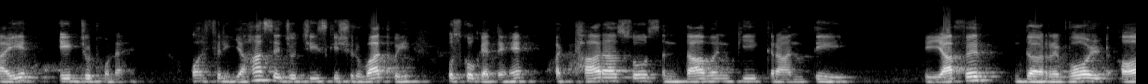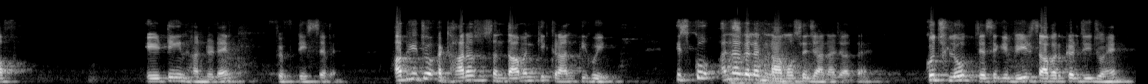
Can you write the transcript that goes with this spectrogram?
आइए एकजुट होना है। और फिर यहाँ से जो चीज़ की शुरुआत हुई, उसको कहते हैं अठारह की क्रांति या फिर द रिवोल्ट ऑफ़ 1857 अब ये जो अठारह की क्रांति हुई, इसको अलग अलग नामों से जाना जाता है। कुछ लोग, जैसे कि वीर सावरकर जी जो हैं,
